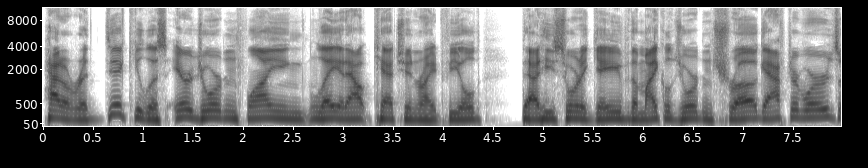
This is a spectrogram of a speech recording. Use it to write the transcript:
had a ridiculous Air Jordan flying lay it out catch in right field that he sort of gave the Michael Jordan shrug afterwards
